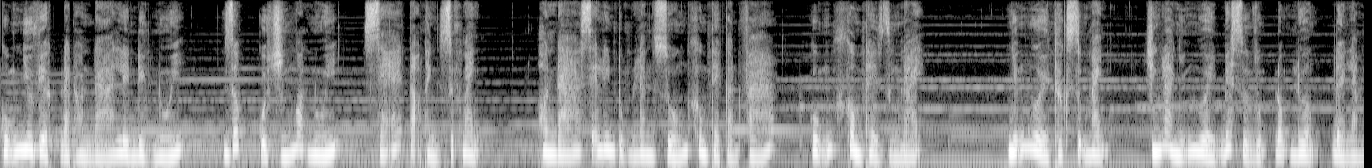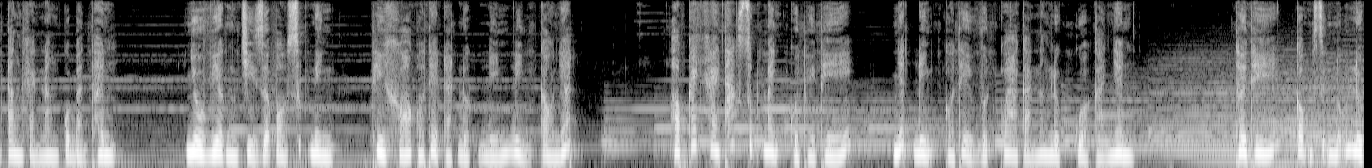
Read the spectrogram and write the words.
cũng như việc đặt hòn đá lên đỉnh núi, dốc của chính ngọn núi sẽ tạo thành sức mạnh. Hòn đá sẽ liên tục lăn xuống không thể cản phá, cũng không thể dừng lại. Những người thực sự mạnh chính là những người biết sử dụng động lượng để làm tăng khả năng của bản thân. Nhiều việc chỉ dựa vào sức mình thì khó có thể đạt được đến đỉnh cao nhất. Học cách khai thác sức mạnh của thời thế nhất định có thể vượt qua cả năng lực của cá nhân. Thời thế cộng sự nỗ lực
